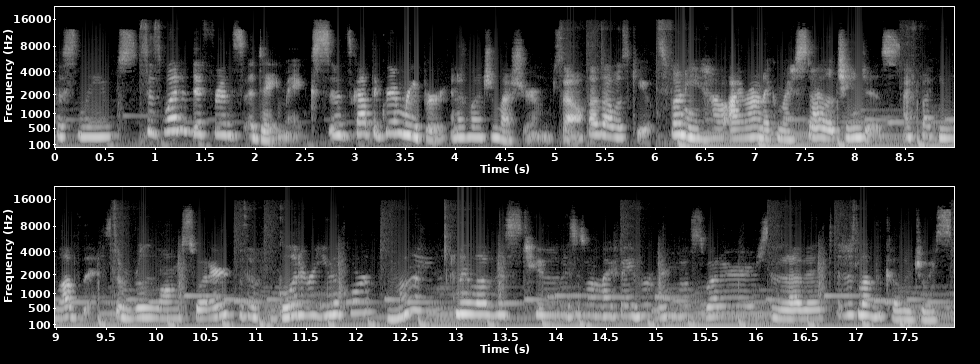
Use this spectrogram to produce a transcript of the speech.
the sleeves. This is what a difference a day makes. And it's got the Grim Reaper and a bunch of mushrooms. So I thought that was cute. It's funny how ironic my style changes. I fucking love this. It's a really long sweater with a glittery unicorn. Mine. And I love this too. This is one of my favorite rainbow sweaters. I love it. I just love the color choice.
